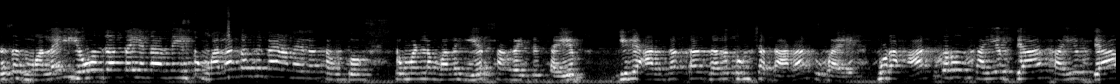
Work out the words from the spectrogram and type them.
तसंच मलाही घेऊन जाता येणार नाही. तू मला कसं काय आणायला सांगतो? तो म्हणला मला हेच सांगायचं साहेब. गेले अर्धा तास झालं तुमच्या दारात उभा आहे पुढे हात करून साहेब द्या साहेब द्या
